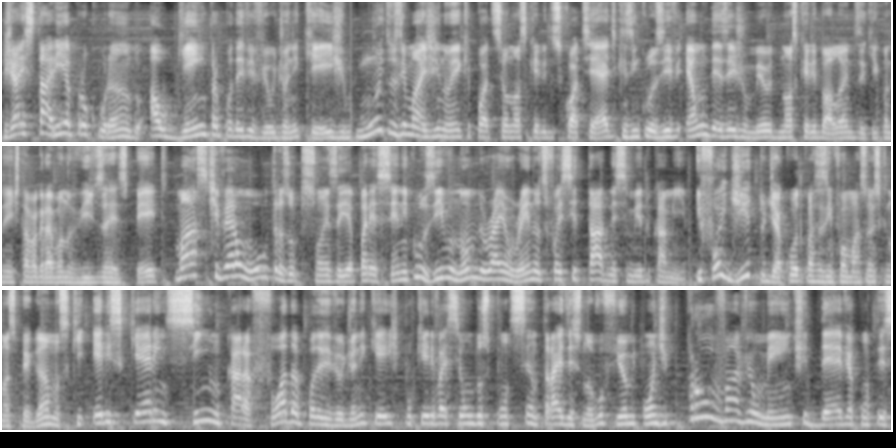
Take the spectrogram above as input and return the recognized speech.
já estaria procurando alguém para poder viver o Johnny Cage. Muitos imaginam aí que pode ser o nosso querido Scott Adkins, inclusive é um desejo meu e do nosso querido Alandes aqui quando a gente estava gravando vídeos a respeito. Mas tiveram outras opções aí aparecendo, inclusive o nome do Ryan Reynolds foi citado nesse meio do caminho. E foi dito, de acordo com essas informações que nós pegamos, que eles querem sim um cara foda para poder viver o Johnny Cage, porque ele vai ser um dos pontos centrais desse novo filme, onde provavelmente deve acontecer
